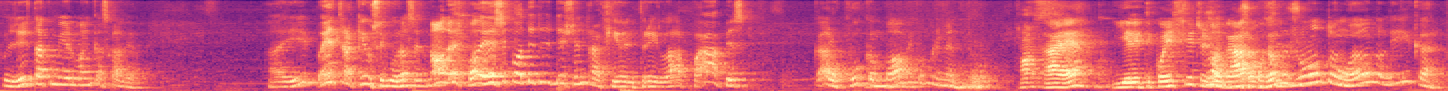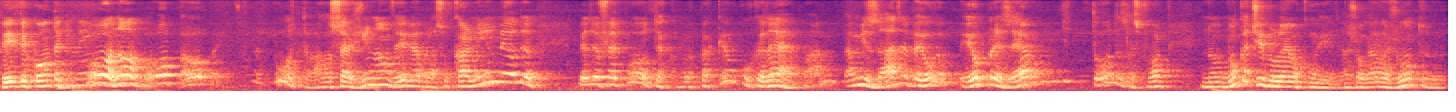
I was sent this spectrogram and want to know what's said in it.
Inclusive tá com minha irmã em Cascavel. Aí, entra aqui o segurança. Não, esse pode, deixa entrar aqui. Eu entrei lá, pá, pensa. Cara, o Cuca mal me cumprimentou. Nossa. Ah, é? E ele te conhecia, te jogava? Jogamos junto um ano ali, cara. Fez de conta que nem. Ô, oh, não, opa, opa. Puta, o Serginho não veio me abraçar. O Carlinho, meu Deus. Meu Deus, eu falei, puta, pra que o Cuca, né? Amizade, eu, eu preservo de todas as formas. Nunca tive problema com ele. Nós jogava junto,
